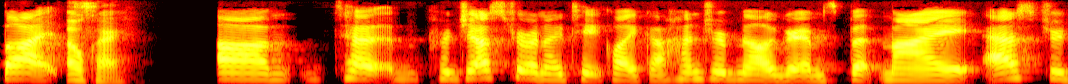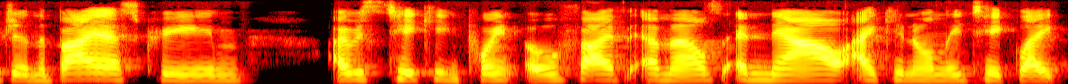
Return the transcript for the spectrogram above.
But okay, um, te- progesterone I take like 100 milligrams, but my estrogen, the Biest cream, I was taking 0.05 mLs, and now I can only take like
